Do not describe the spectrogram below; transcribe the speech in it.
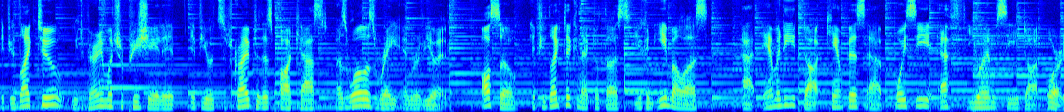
If you'd like to, we'd very much appreciate it if you would subscribe to this podcast as well as rate and review it. Also, if you'd like to connect with us, you can email us at amity.campus at boisefumc.org.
